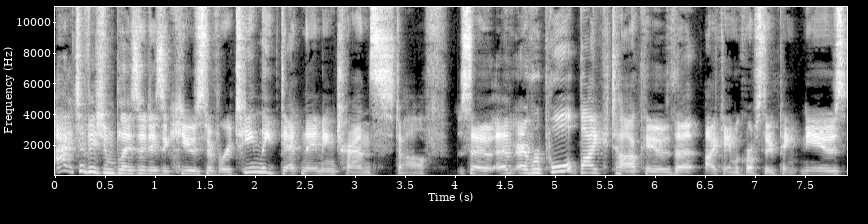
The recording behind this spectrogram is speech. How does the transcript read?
Activision Blizzard is accused of routinely dead naming trans staff. So, a, a report by Kotaku that I came across through Pink News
